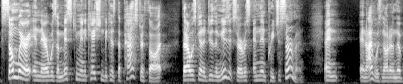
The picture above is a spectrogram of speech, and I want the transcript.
somewhere in there was a miscommunication because the pastor thought that I was going to do the music service and then preach a sermon. And and I was not under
